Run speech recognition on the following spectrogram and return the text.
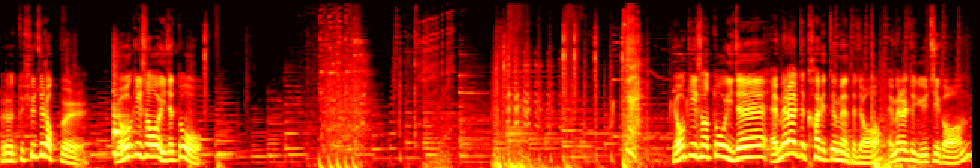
그리고 또 휴즈럭불 여기서 이제 또 여기서 또 이제 에메랄드 칼이 뜨면 되죠. 에메랄드 유지검.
